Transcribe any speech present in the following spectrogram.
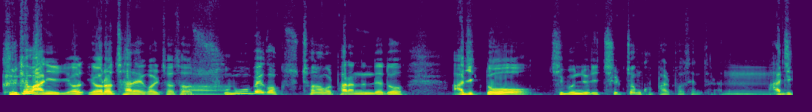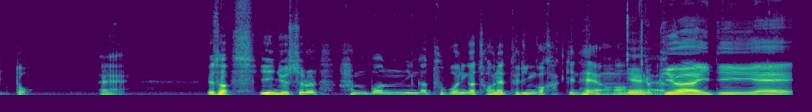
그렇게 많이 여, 여러 차례에 걸쳐서 아. 수백억 수천억을 팔았는데도 아직도 지분율이 7.98%라다. 음, 아직도. 예. 그래서 이 뉴스를 한 번인가 두 번인가 전에 드린 것 같긴 해요. 예. 그러니까 BYD의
